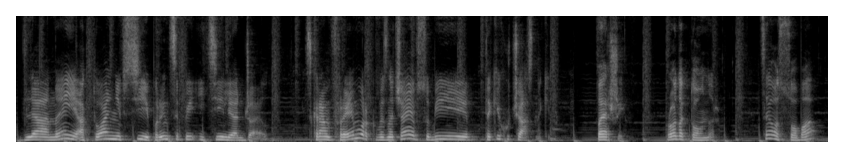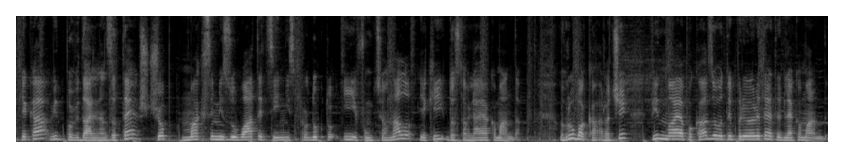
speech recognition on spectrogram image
для неї актуальні всі принципи і цілі Agile. Scrum Framework визначає в собі таких учасників. Перший Product Owner. Це особа, яка відповідальна за те, щоб максимізувати цінність продукту і функціоналу, який доставляє команда. Грубо кажучи, він має показувати пріоритети для команди.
